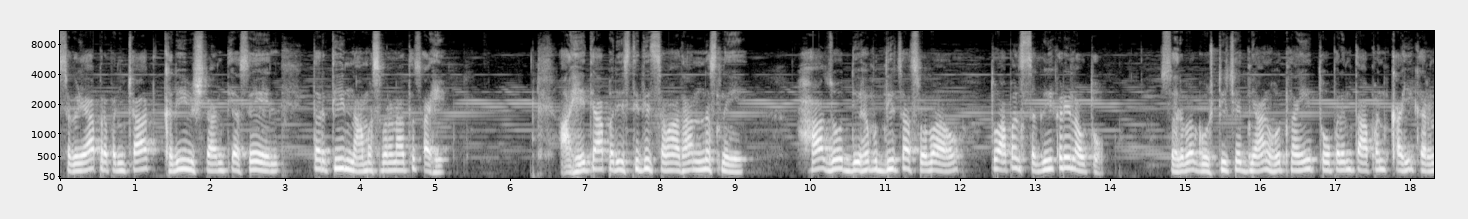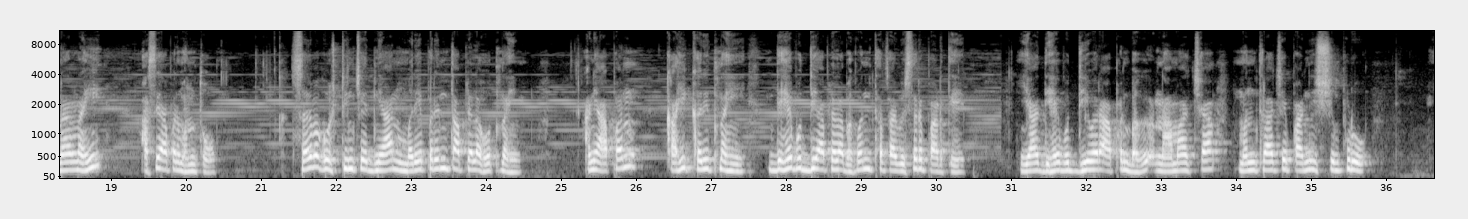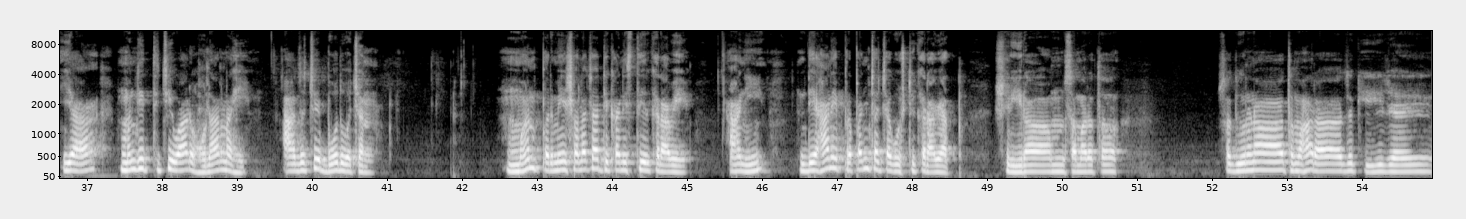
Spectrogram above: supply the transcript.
सगळ्या प्रपंचात खरी विश्रांती असेल तर ती नामस्मरणातच आहे. आहे त्या परिस्थितीत समाधान नसणे. हा जो देहबुद्धीचा स्वभाव तो आपण सगळीकडे लावतो. सर्व गोष्टीचे ज्ञान होत नाही तोपर्यंत आपण काही करणार नाही असे आपण म्हणतो. सर्व गोष्टींचे ज्ञान मरेपर्यंत आपल्याला होत नाही. आणि आपण काही करीत नाही. देहबुद्धी आपल्याला भगवंताचा विसर पाडते. या देहबुद्धीवर आपण भग नामाच्या मंत्राचे पाणी शिंपडू या म्हणजे तिची वाढ होणार नाही. आजचे बोधवचन. मन परमेश्वराच्या ठिकाणी स्थिर करावे आणि देहाने प्रपंचाच्या गोष्टी कराव्यात. श्रीराम समर्थ. सद्गुरुनाथ महाराज की जय.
